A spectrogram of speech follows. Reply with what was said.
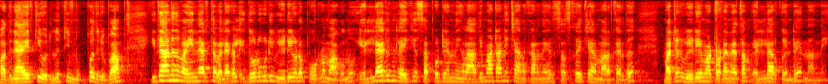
പതിനായിരത്തി ഒരുന്നൂറ്റി മുപ്പത് രൂപ. ഇതാണ് ഇന്ന് വൈകുന്നേരത്തെ വിലകൾ. ഇതോടുകൂടി വീഡിയോയുടെ പൂർണമാകുന്നു. എല്ലാവരും ലൈക്ക് സപ്പോർട്ട് ചെയ്യണം. നിങ്ങൾ ആദ്യമായിട്ടാണ് ഈ ചാനൽ കാണുന്നതെങ്കിൽ സബ്സ്ക്രൈബ് ചെയ്യാൻ മറക്കരുത്. മറ്റൊരു വീഡിയോയുമായിട്ട് ഉടനെ എത്താം. എല്ലാവർക്കും എന്റെ നന്ദി.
